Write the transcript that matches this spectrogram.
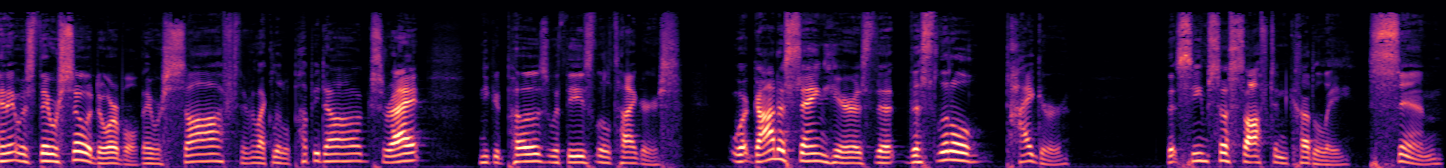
And it was they were so adorable. They were soft. They were like little puppy dogs, right? And you could pose with these little tigers. What God is saying here is that this little tiger that seems so soft and cuddly, sin,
